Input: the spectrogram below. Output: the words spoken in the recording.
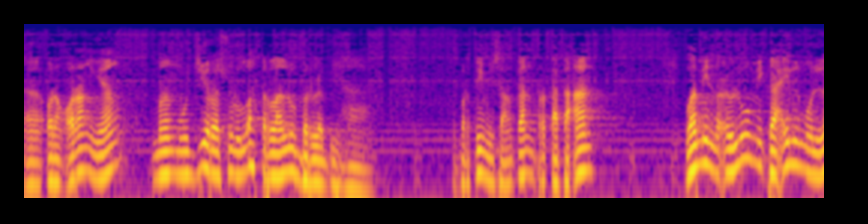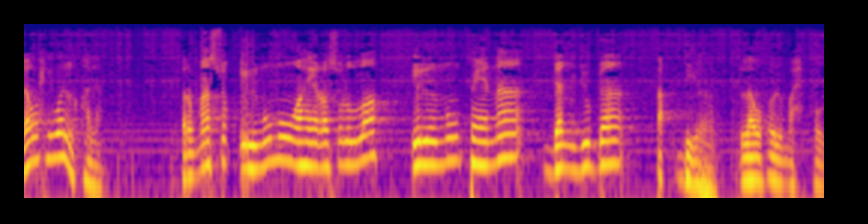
eh, orang-orang uh, yang memuji Rasulullah terlalu berlebihan. Seperti misalkan perkataan wa min ulumika ilmu lauhi wal qalam. Termasuk ilmumu wahai Rasulullah ilmu pena dan juga takdir lauhul mahfud.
